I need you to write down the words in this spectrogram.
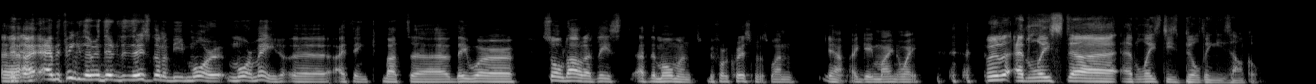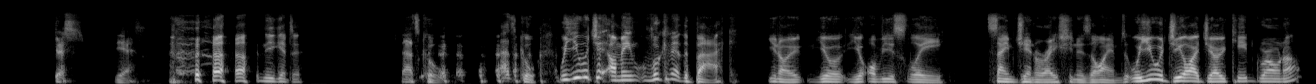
Uh, But, uh, I, I think there, there, there is going to be more more made. Uh, I think, but uh, they were sold out at least at the moment before Christmas. When yeah, I gave mine away. Well, at least, uh, at least he's building his uncle. Yes. Yes. and you get to. That's cool. That's cool. Well, you were. I mean, looking at the back, you know, you're you're obviously same generation as I am. Were you a GI Joe kid growing up?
